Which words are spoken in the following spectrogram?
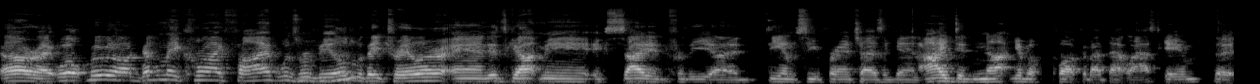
All right. Well, moving on. Devil May Cry 5 was revealed mm-hmm. with a trailer, and it's got me excited for the uh, DMC franchise again. I did not give a fuck about that last game. That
